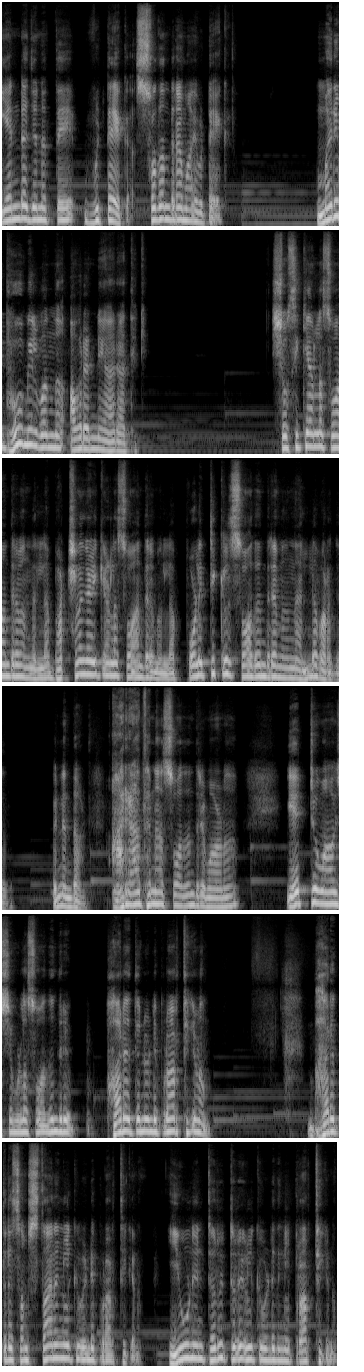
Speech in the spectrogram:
എന്റെ ജനത്തെ വിട്ടേക്ക് സ്വതന്ത്രമായി വിട്ടേക്ക്. മരുഭൂമിയിൽ വന്ന് അവരെന്നെ ആരാധിക്കും. ശ്വസിക്കാനുള്ള സ്വാതന്ത്ര്യം എന്നല്ല ഭക്ഷണം കഴിക്കാനുള്ള സ്വാതന്ത്ര്യമല്ല പൊളിറ്റിക്കൽ സ്വാതന്ത്ര്യം എന്നല്ല പറഞ്ഞത്. പിന്നെന്താണ്? ആരാധനാ സ്വാതന്ത്ര്യമാണ് ഏറ്റവും ആവശ്യമുള്ള സ്വാതന്ത്ര്യം ഭാരതത്തിന് വേണ്ടി പ്രാർത്ഥിക്കണം. ഭാരതത്തിലെ സംസ്ഥാനങ്ങൾക്ക് വേണ്ടി പ്രാർത്ഥിക്കണം. യൂണിയൻ ടെറിട്ടറികൾക്ക് വേണ്ടി നിങ്ങൾ പ്രാർത്ഥിക്കണം.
